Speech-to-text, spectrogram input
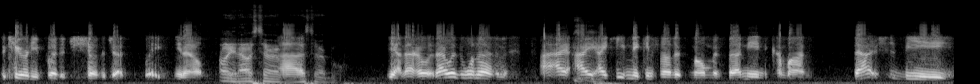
security footage show the Justice League. You know, Oh yeah, that was terrible. Uh, that was terrible. yeah, that that was one of. I, I I keep making fun of this moment, but I mean, come on, that should be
